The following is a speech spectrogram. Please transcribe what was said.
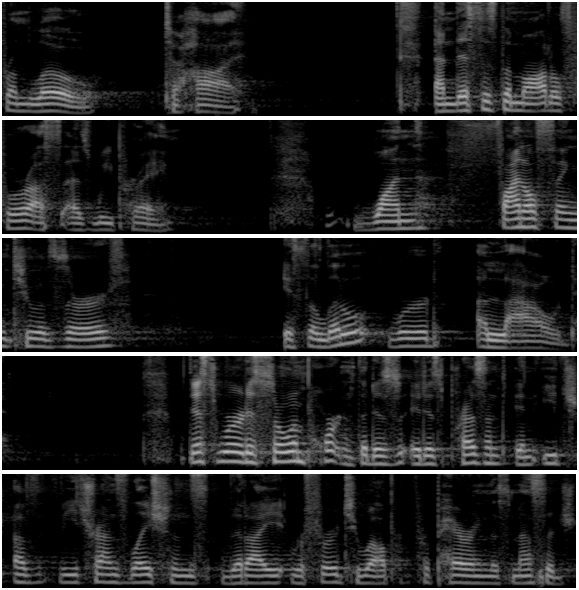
from low to high. And this is the model for us as we pray. One final thing to observe is the little word aloud. This word is so important that it is present in each of the translations that I referred to while preparing this message.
